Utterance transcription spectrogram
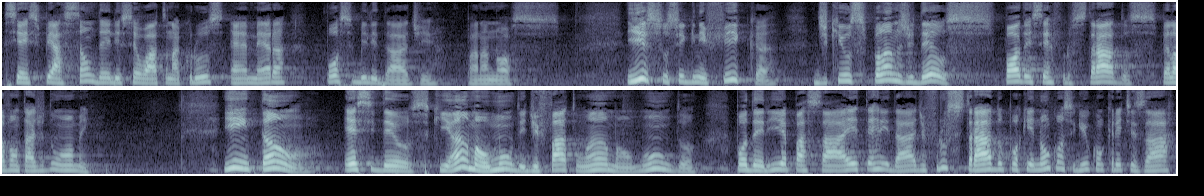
Se a expiação dele e seu ato na cruz é mera possibilidade para nós. Isso significa de que os planos de Deus podem ser frustrados pela vontade do homem. E então, esse Deus que ama o mundo e de fato ama o mundo, poderia passar a eternidade frustrado porque não conseguiu concretizar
